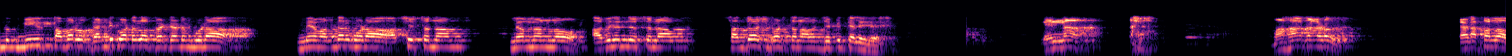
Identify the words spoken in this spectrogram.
మీరు తమరు గండికోటలో పెట్టడం కూడా మేమందరం కూడా ఆశిస్తున్నాం. మిమ్మల్ని అభినందిస్తున్నాం. సంతోషపడుతున్నాం అని చెప్పి తెలియజేస్తాం నిన్న మహానాడు కడపలో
